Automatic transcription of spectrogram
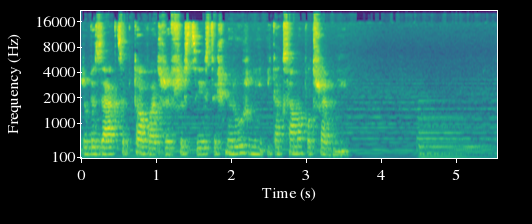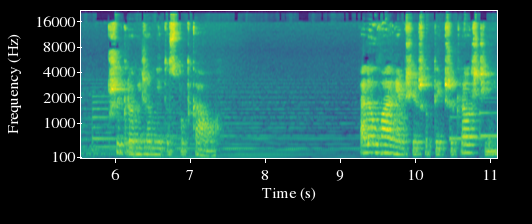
żeby zaakceptować, że wszyscy jesteśmy różni i tak samo potrzebni. Przykro mi, że mnie to spotkało. Ale uwalniam się już od tej przykrości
